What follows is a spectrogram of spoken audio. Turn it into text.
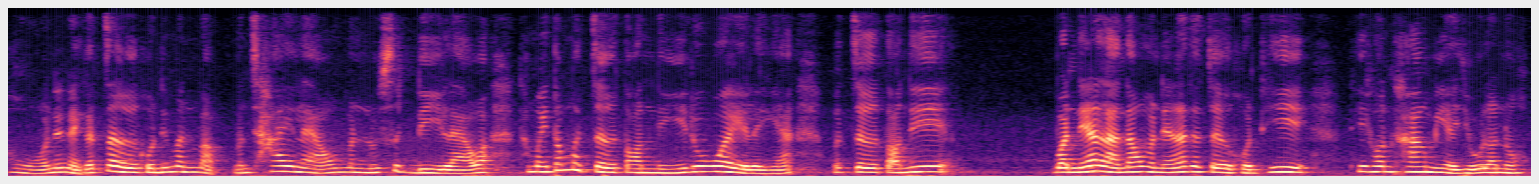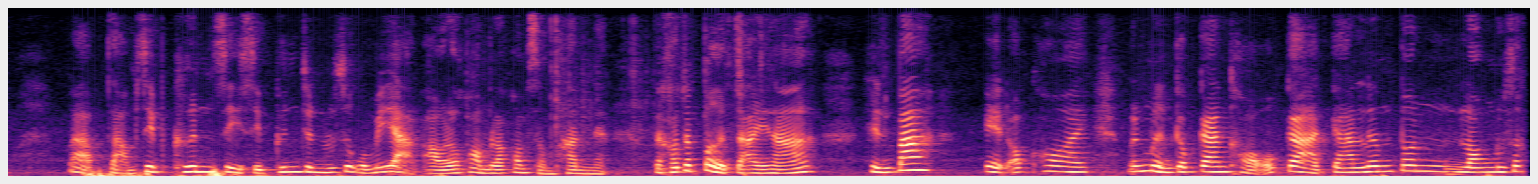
โหไหนๆก็เจอคนที่มันแบบมันใช่แล้วมันรู้สึกดีแล้วอะทำไมต้องมาเจอตอนนี้ด้วยอะไรเงี้ยมาเจอตอนที่วันเนี้ยและน้องวันเนี้ยน่าจะเจอคนที่ที่ค่อนข้างมีอายุแล้วเนอะ แบบสามสิบขึ้นสี่สิบขึ้นจนรู้สึกว่าไม่อยากเอาแล้วความรักความสัมพันธ์เนี่ย แต่เขาจะเปิดใจนะ เห็นปะเอ็ดออฟคอยมันเหมือนกับการขอโอกาสการเริ่มต้นลองดูสัก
